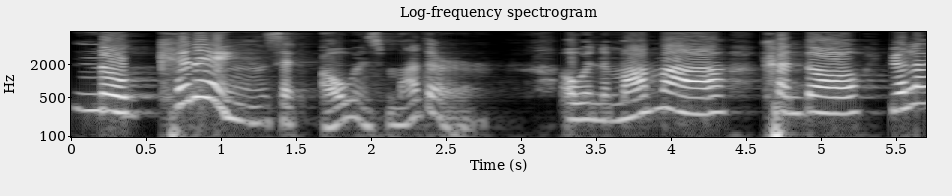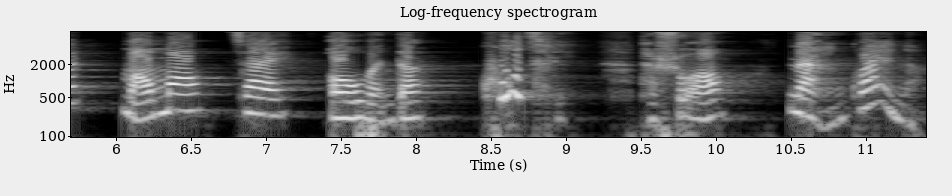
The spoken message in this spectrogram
No kidding, said Owen's mother. 欧文的妈妈看到，原来毛毛在 欧文的裤子里。他说：“难怪呢。”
